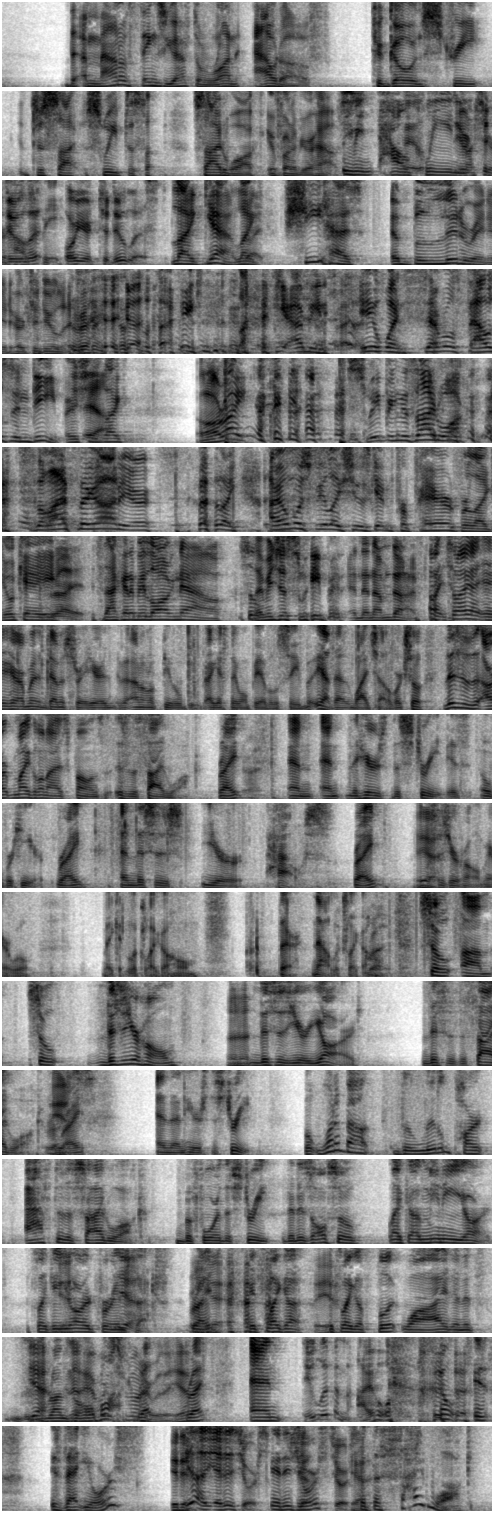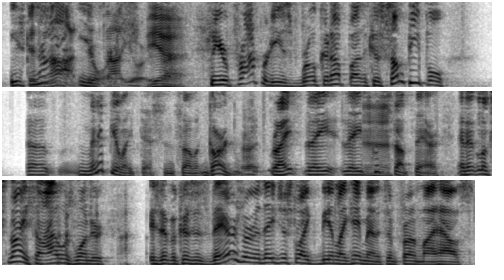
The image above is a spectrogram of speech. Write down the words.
the amount of things you have to run out of to go and street to si- sweep the si- sidewalk in front of your house. You mean how clean your must to-do house list be? or your to-do list. Like, yeah, like Right. she has obliterated her to-do list. like, like, I mean, it went several thousand deep, and she's Yeah. like, "All right, sweeping the sidewalk. That's the last thing on here." like, I almost feel like she was getting prepared for like, okay, Right. it's not going to be long now. So- Let me just sweep it, and then I'm done. All right, so I, here I'm going to demonstrate here. I don't know if people, I guess they won't be able to see, but yeah, that wide shot will work. So this is the, our Michael and I's phones. This is the sidewalk, right? Right. And and the, here's the street is over here, right? And this is your house, right? Yeah. This is your home. Here, we'll make it look like a home. There. Now it looks like a Right. home. So um, so this is your home. Uh-huh. This is your yard. This is the sidewalk, Yes. right? and then here's the street. But what about the little part after the sidewalk before the street that is also like a mini yard? It's like a yard for insects, right? Yeah. It's like a it's like a foot wide and it's Yeah, it runs no, the whole block, familiar right? with it, yeah. Right? And Do you live in Iowa? no, is is that yours? It is. yeah, it is yours. It is Yeah, yours. it's yours. But the sidewalk is It's not, not. yours. It's not yours. Yeah. right. So your property is broken up by because some people uh, manipulate this in some garden, Right. They they put stuff there and it looks nice. And I always wonder, is it because it's theirs or are they just like being like, hey man, it's in front of my house,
